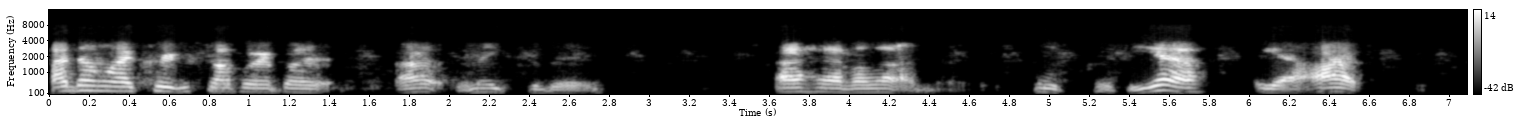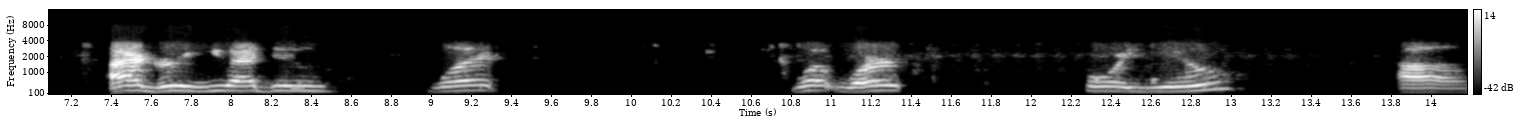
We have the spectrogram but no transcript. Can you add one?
I don't like Cricut software, but I make the best. I have a lot of Cricut. Yeah, yeah. I I agree. You gotta do what what works for you. Uh,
